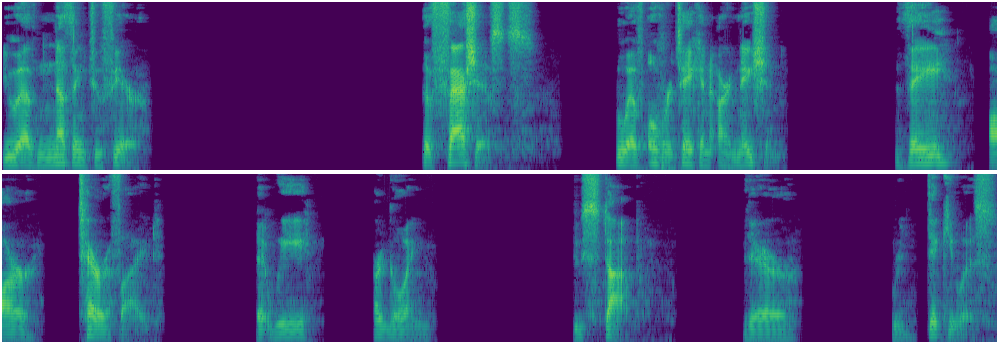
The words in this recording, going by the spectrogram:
You have nothing to fear. The fascists who have overtaken our nation, they are terrified that we are going to stop their ridiculous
